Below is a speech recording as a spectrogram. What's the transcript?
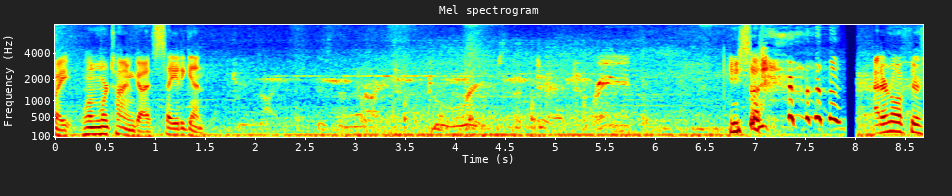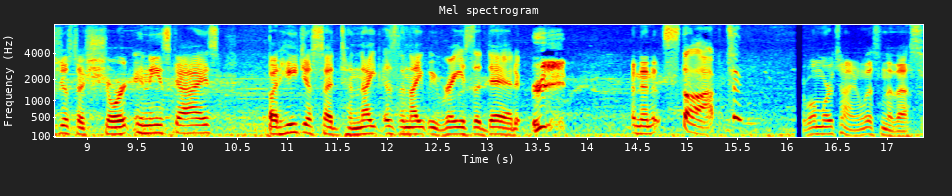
Wait, one more time, guys. Say it again. He said, I don't know if there's just a short in these guys, but he just said, Tonight is the night we raise the dead. And then it stopped. One more time, listen to this.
